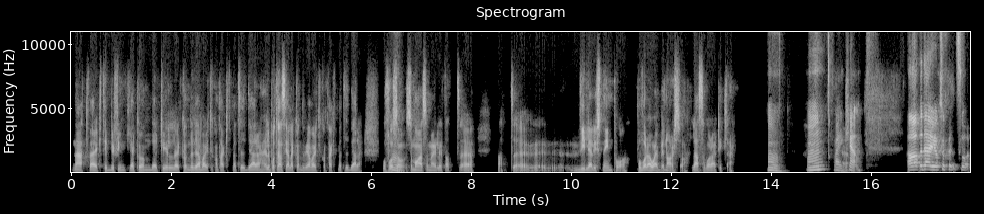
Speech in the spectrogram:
nätverk till befintliga kunder, till kunder vi har varit i kontakt med tidigare eller potentiella kunder vi har varit i kontakt med tidigare och få mm. så, så många som möjligt att, eh, att uh, vilja lyssna in på, på våra webinars och läsa våra artiklar. Mm. Mm, verkligen. Ja, det där är ju också skitsvårt.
